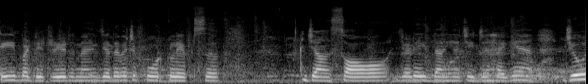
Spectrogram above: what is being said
ਕਈ ਵੱਡੇ ਟ੍ਰੇਡਮੈਨ ਜਿਹਦੇ ਵਿੱਚ ਫੋਰ ਜਾਂ 100 ਜਿਹੜੇ ਇਦਾਂ ਦੀਆਂ ਚੀਜ਼ਾਂ ਹੈਗੀਆਂ, ਜੋ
